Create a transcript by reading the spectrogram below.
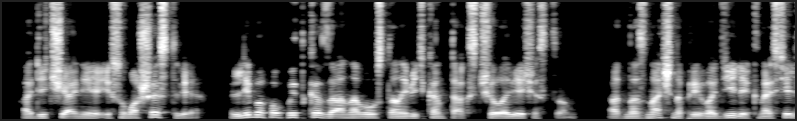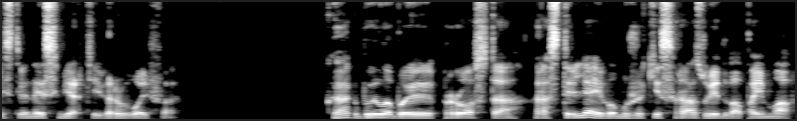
– одичание и сумасшествие, либо попытка заново установить контакт с человечеством – однозначно приводили к насильственной смерти Вервольфа. Как было бы просто, расстреляя его мужики сразу, едва поймав.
